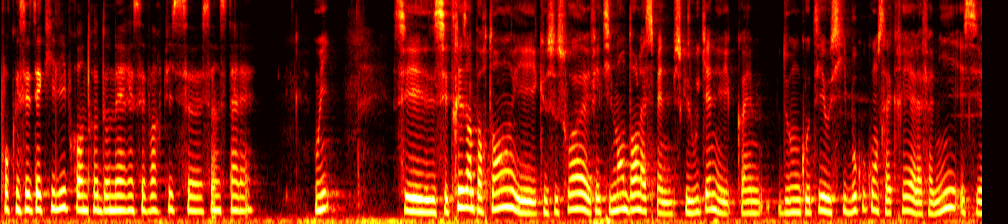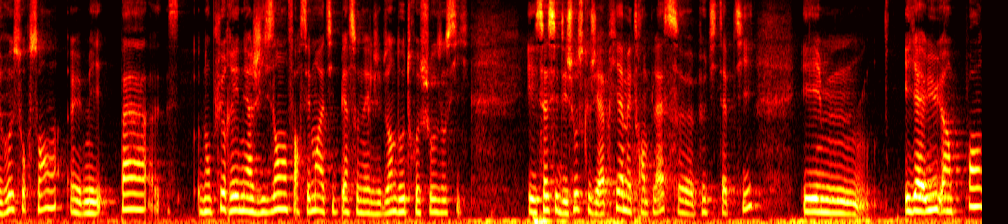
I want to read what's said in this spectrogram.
pour que cet équilibre entre donner et recevoir puisse euh, s'installer? Oui, c'est très important et que ce soit effectivement dans la semaine, puisque le week-end est quand même de mon côté aussi beaucoup consacré à la famille et c'est ressourçant, euh, mais pas non plus réénergisant forcément à titre personnel. J'ai besoin d'autres choses aussi. Et ça, c'est des choses que j'ai appris à mettre en place petit à petit. Hum, et il y a eu un pan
